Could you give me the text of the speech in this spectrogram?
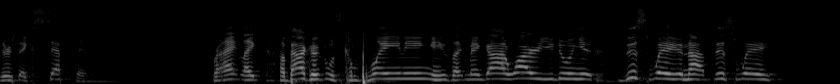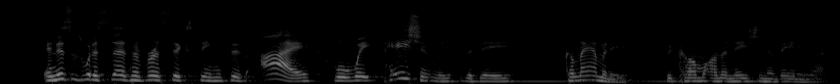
there's acceptance, right? Like Habakkuk was complaining, and he was like, Man, God, why are you doing it this way and not this way? And this is what it says in verse 16. He says, I will wait patiently for the day of calamity to come on the nation invading us.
